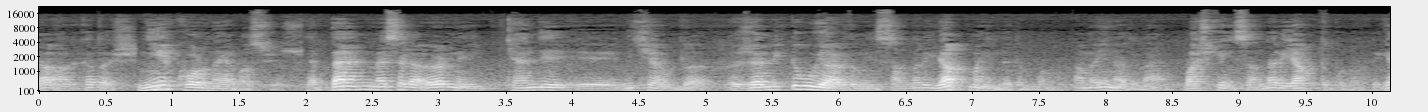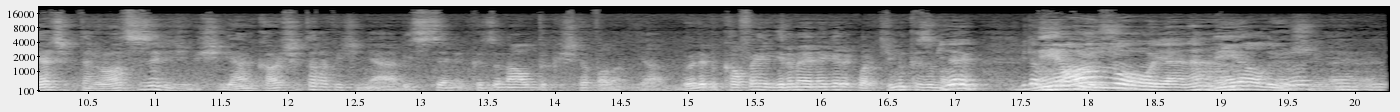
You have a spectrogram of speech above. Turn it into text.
Ya arkadaş niye kornaya basıyorsun? Ya ben mesela örneğin kendi e, nikahımda özellikle uyardım insanları yapmayın dedim bunu. Ama inadına başka insanlar yaptı bunu. Ve gerçekten rahatsız edici bir şey. Yani karşı taraf için ya biz senin kızını aldık işte falan. Ya böyle bir kafaya girmeye ne gerek var? Kimin kızını Bir de, bir de mal alıyorsun? mı o yani? Ha? Niye alıyorsun Evet, yani? evet,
